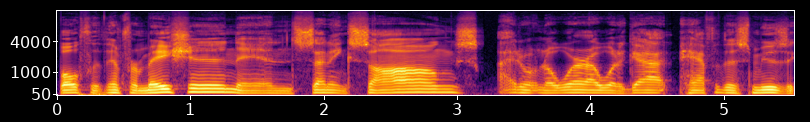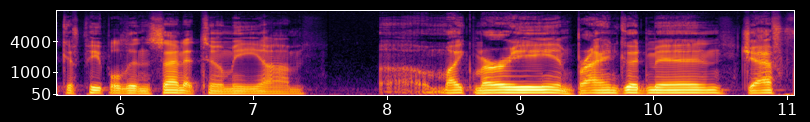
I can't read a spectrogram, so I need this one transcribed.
both with information and sending songs. I don't know where I would have got half of this music if people didn't send it to me. Um, uh, Mike Murray and Brian Goodman, Jeff,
